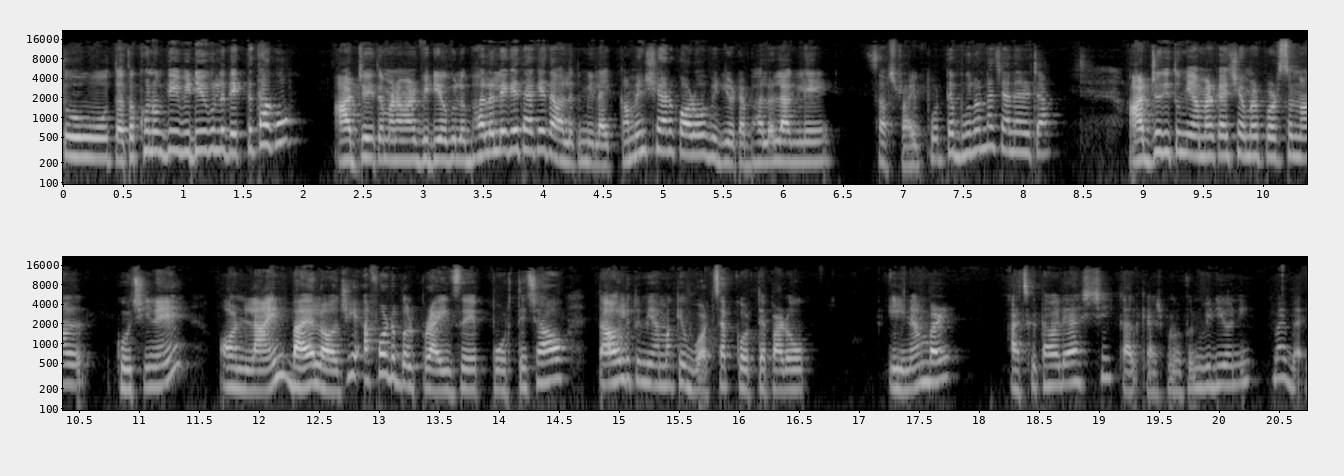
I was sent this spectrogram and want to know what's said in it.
তো ততক্ষণ অবধি এই ভিডিওগুলো দেখতে থাকো। আর যদি তোমার আমার ভিডিওগুলো ভালো লেগে থাকে, তাহলে তুমি লাইক কমেন্ট শেয়ার করো। ভিডিওটা ভালো লাগলে সাবস্ক্রাইব করতে ভুলো না চ্যানেলটা আর যদি তুমি আমার কাছে আমার পার্সোনাল কোচিংয়ে অনলাইন বায়োলজি অ্যাফোর্ডেবল প্রাইসে পড়তে চাও, তাহলে তুমি আমাকে হোয়াটসঅ্যাপ করতে পারো। এই নাম্বারে আজকে তাহলে আসছি। কালকে আসব নতুন ভিডিও নিই বাই বাই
